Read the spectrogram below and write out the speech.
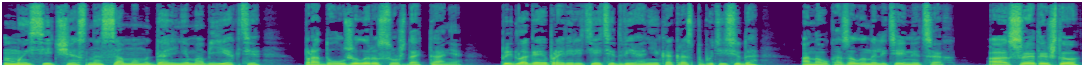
«Мы сейчас на самом дальнем объекте», — продолжила рассуждать Таня. «Предлагаю проверить эти две, они как раз по пути сюда». Она указала на литейный цех. «А с этой что?»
